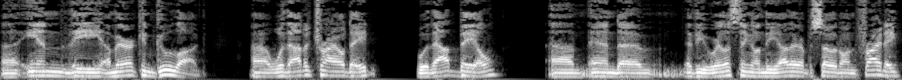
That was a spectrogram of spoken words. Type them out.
uh, in the American Gulag, uh, without a trial date, without bail. Um, and if you were listening on the other episode on Friday,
